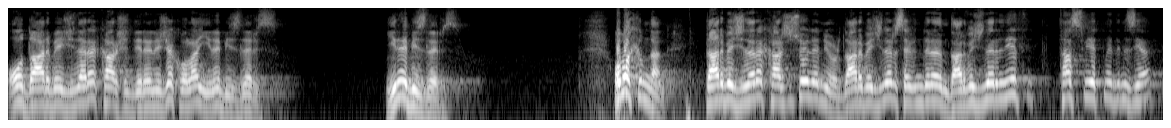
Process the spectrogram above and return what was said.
O darbecilere karşı direnecek olan yine bizleriz. Yine bizleriz. O bakımdan darbecilere karşı söyleniyor. Darbecileri sevindirelim. Darbecileri niye tasfiye etmediniz ya?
